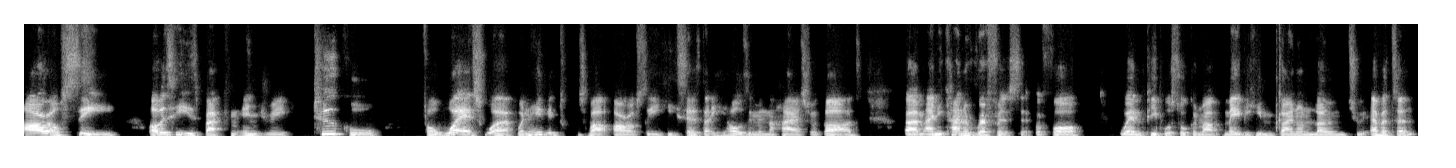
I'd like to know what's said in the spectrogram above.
RLC. Obviously, he's back from injury. Tuchel, for what it's worth, when he talks about RLC, he says that he holds him in the highest regard. Um, and he kind of referenced it before when people was talking about maybe him going on loan to Everton.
